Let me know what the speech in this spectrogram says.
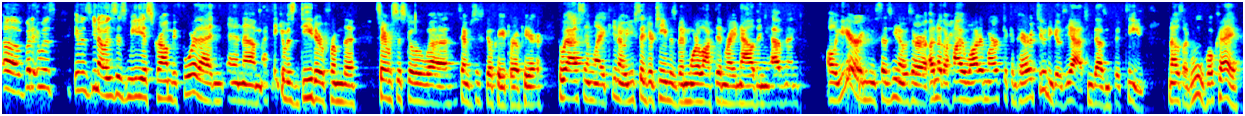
uh, but it was it was you know it was his media scrum before that, and, and um, I think it was Dieter from the San Francisco uh, San Francisco paper up here who asked him like you know you said your team has been more locked in right now than you have been all year, and he says you know is there another high water mark to compare it to? And he goes yeah 2015, and I was like ooh okay,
